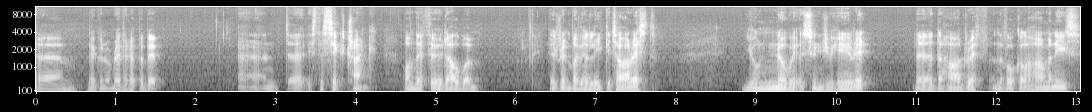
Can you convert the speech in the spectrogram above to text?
um, we're going to rev it up a bit. And uh, it's the sixth track on their third album. It's written by the lead guitarist. You'll know it as soon as you hear it. The the hard riff and the vocal harmonies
